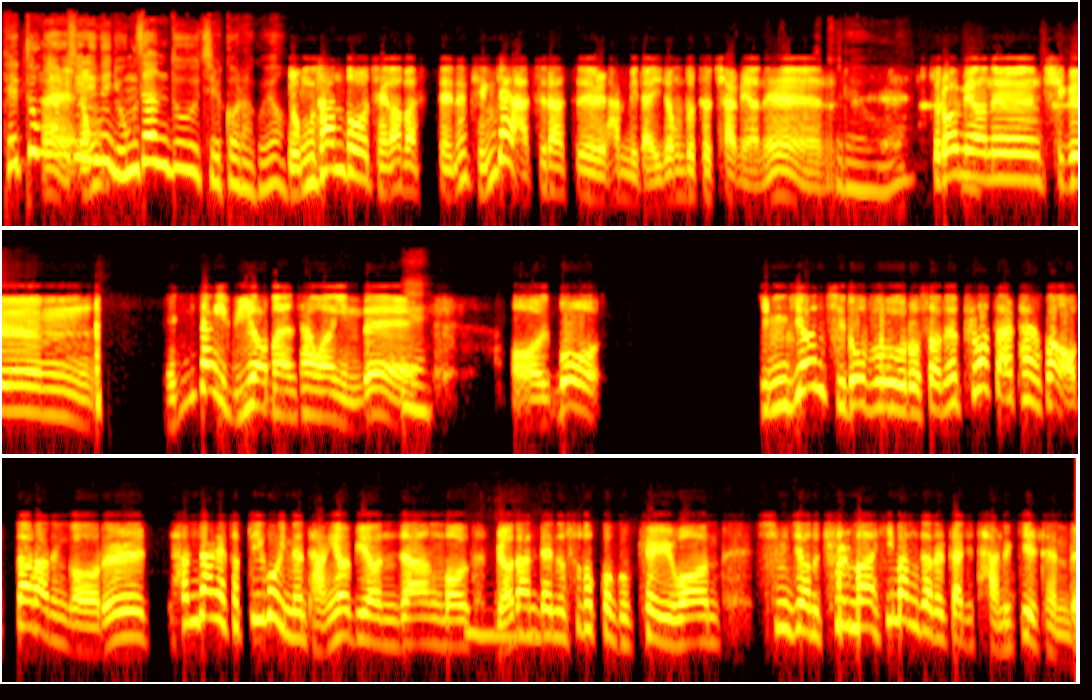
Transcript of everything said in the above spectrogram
대통령실 네, 있는 용산도 질 거라고요? 용산도 제가 봤을 때는 굉장히 아슬아슬합니다. 이 정도 표차면은. 그래요. 그러면은 지금 굉장히 위험한 상황인데 네. 어뭐 김기현 지도부로서는 플러스 알파 효과가 없다라는 거를 현장에서 뛰고 있는 당협위원장 뭐 몇안 음. 되는 수도권 국회의원 심지어는 출마 희망자들까지 다 느낄 텐데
